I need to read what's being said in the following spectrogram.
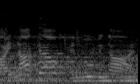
By knockout and moving on.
